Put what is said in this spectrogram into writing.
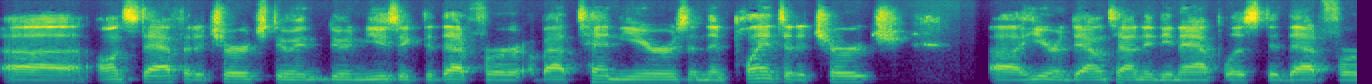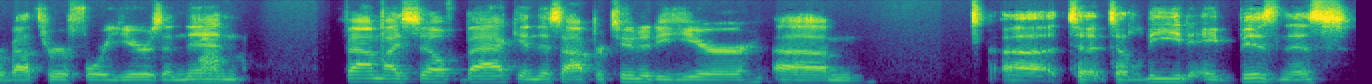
uh, on staff at a church doing doing music. Did that for about ten years, and then planted a church uh, here in downtown Indianapolis. Did that for about three or four years, and then wow. found myself back in this opportunity here um, uh, to to lead a business.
